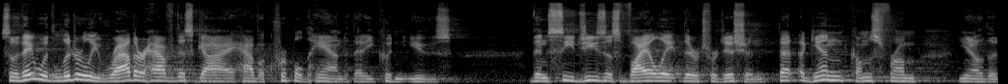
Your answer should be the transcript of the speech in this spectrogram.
So they would literally rather have this guy have a crippled hand that he couldn't use than see Jesus violate their tradition. That again comes from, you know, the,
